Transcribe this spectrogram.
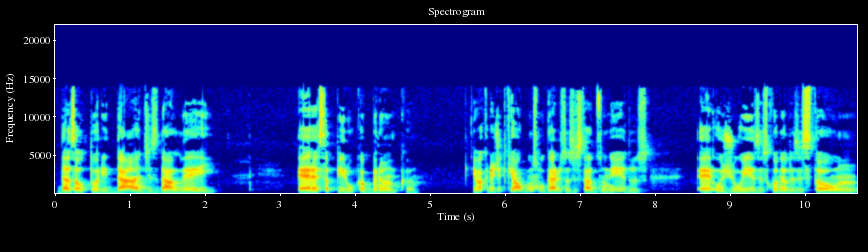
das autoridades da lei, era essa peruca branca. Eu acredito que em alguns lugares dos Estados Unidos é, os juízes, quando eles estão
